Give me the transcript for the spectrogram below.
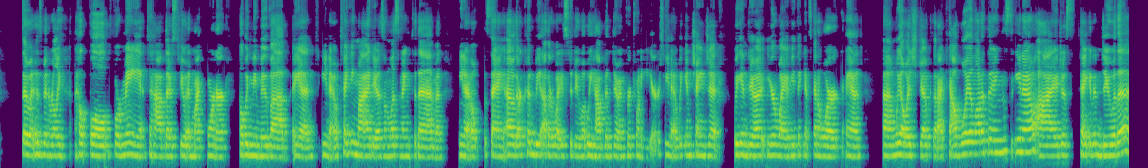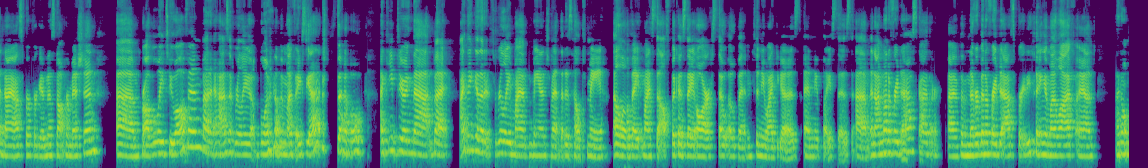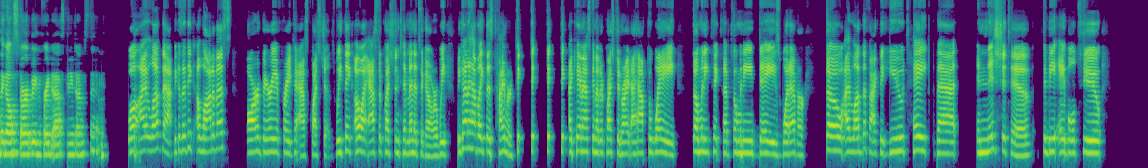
So it has been really helpful for me to have those two in my corner, helping me move up and, you know, taking my ideas and listening to them and, you know, saying, oh, there could be other ways to do what we have been doing for 20 years. You know, we can change it. We can do it your way if you think it's going to work. And um, we always joke that I cowboy a lot of things. You know, I just take it and do with it. And I ask for forgiveness, not permission. Um, probably too often, but it hasn't really blown up in my face yet. So I keep doing that. But I think that it's really my management that has helped me elevate myself because they are so open to new ideas and new places. Um, and I'm not afraid to ask either. I've never been afraid to ask for anything in my life. And I don't think I'll start being afraid to ask anytime soon. Well, I love that because I think a lot of us are very afraid to ask questions. We think, oh, I asked a question 10 minutes ago, or we we kind of have like this timer, tick, tick, tick, tick. I can't ask another question, right? I have to wait so many ticks, I have so many days, whatever. So I love the fact that you take that initiative to be able to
